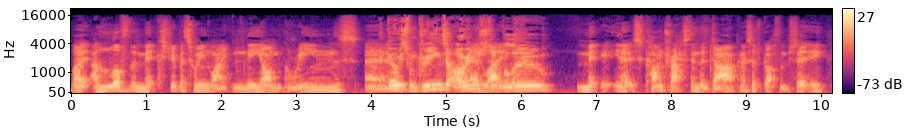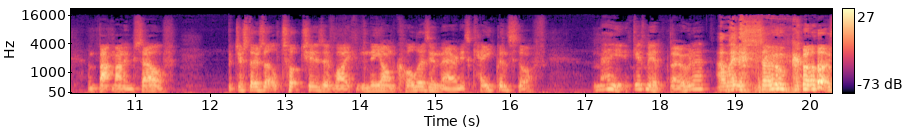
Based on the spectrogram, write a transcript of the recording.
Like I love the mixture between like neon greens and It goes from green to orange and, to blue. mi- you know it's contrasting the darkness of Gotham City and Batman himself, but just those little touches of like neon colours in there and his cape and stuff. Mate, it gives me a boner. I like It's so good.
